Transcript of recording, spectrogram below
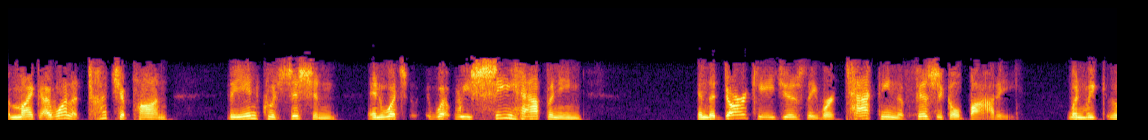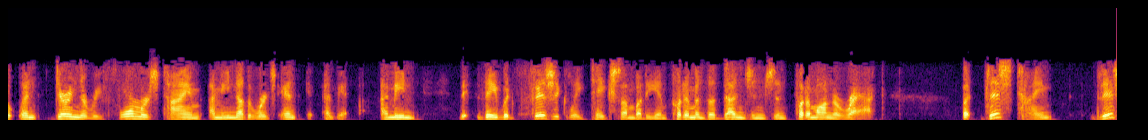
Mike, I want to touch upon the Inquisition and what's what we see happening in the Dark Ages. They were attacking the physical body when we when during the Reformers' time. I mean, in other words, and I mean, they would physically take somebody and put them in the dungeons and put them on the rack. But this time, this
